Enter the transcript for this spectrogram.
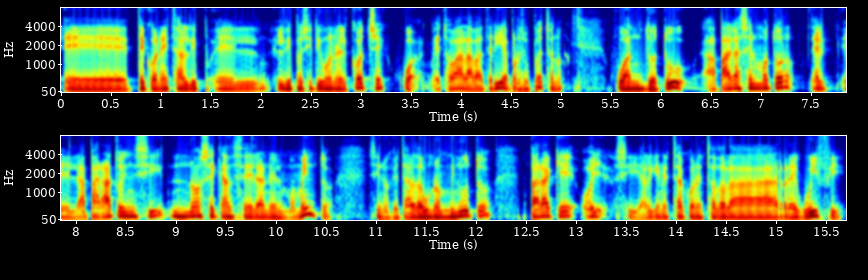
eh, te conectas el, dispositivo en el coche, esto va a la batería, por supuesto, ¿no? Cuando tú apagas el motor, el, aparato en sí no se cancela en el momento, sino que tarda unos minutos para que, oye, si alguien está conectado a la red wifi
